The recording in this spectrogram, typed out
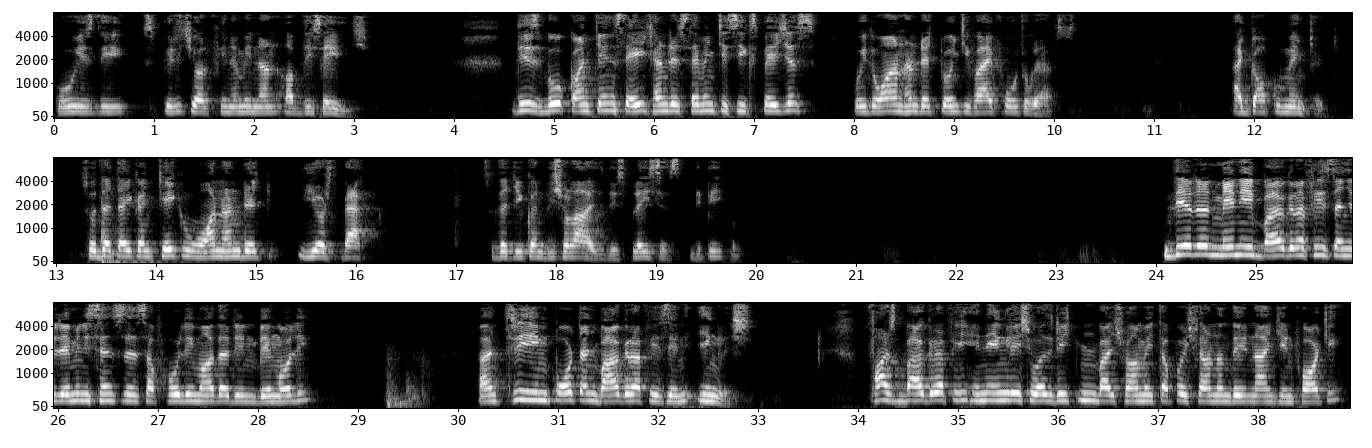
who is the spiritual phenomenon of this age. This book contains 876 pages with 125 photographs. I documented so that I can take 100 years back so that you can visualize these places, the people. There are many biographies and reminiscences of Holy Mother in Bengali and three important biographies in English. First biography in English was written by Swami Tapasyananda in 1940.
